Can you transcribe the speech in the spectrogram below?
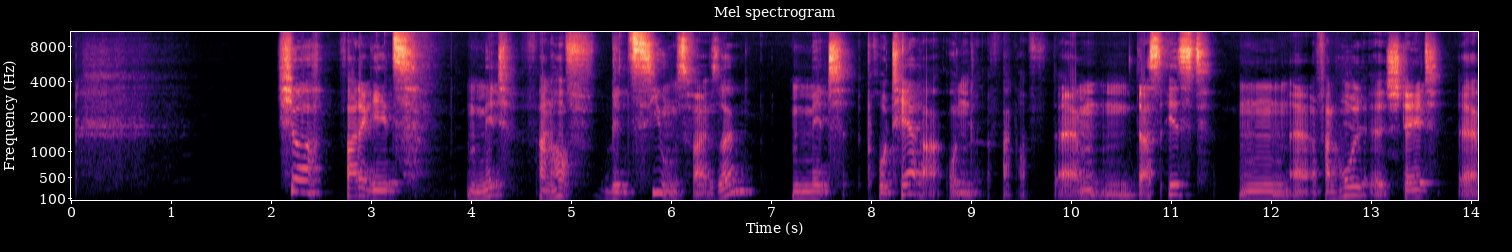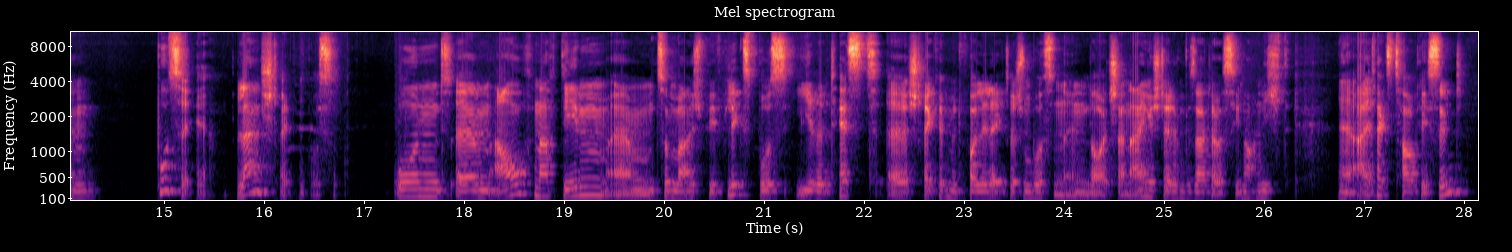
Ja, weiter geht's mit Van Hoff, beziehungsweise mit Proterra und Van. Ähm, das ist, äh, Van Hool äh, stellt ähm, Busse her, Langstreckenbusse. Und ähm, auch nachdem ähm, zum Beispiel Flixbus ihre Teststrecke äh, mit vollelektrischen Bussen in Deutschland eingestellt und gesagt hat, dass sie noch nicht äh, alltagstauglich sind,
